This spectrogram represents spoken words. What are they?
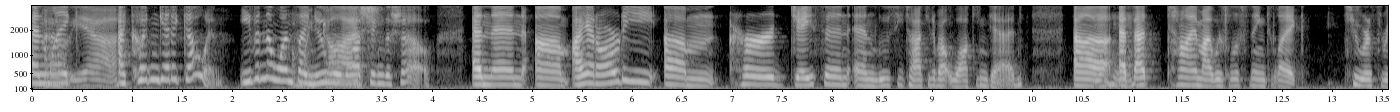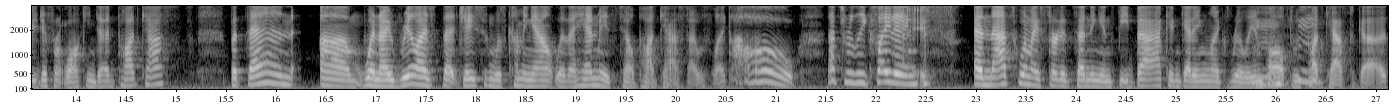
And like Oh, yeah. I couldn't get it going. Even the ones Oh I knew were watching the show. And then um, I had already um, heard Jason and Lucy talking about Walking Dead. Uh, Mm-hmm. At that time, I was listening to like two or three different Walking Dead podcasts. But then um, when I realized that Jason was coming out with a Handmaid's Tale podcast, I was like, oh, that's really exciting. Nice. And that's when I started sending in feedback and getting like really involved with Podcastica.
